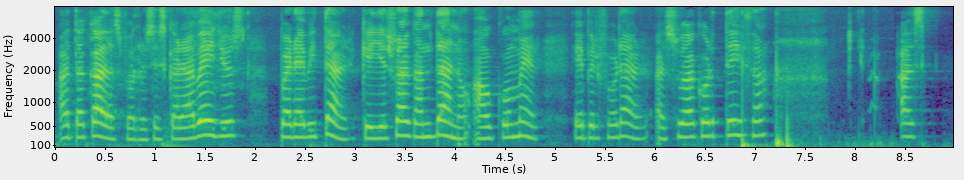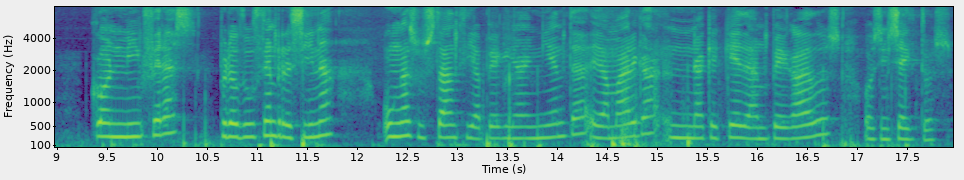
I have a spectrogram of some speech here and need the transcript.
atacadas por os escarabellos, Para evitar que lles fagan dano ao comer e perforar a súa corteza, as coníferas producen resina, unha sustancia pegañenta e amarga na que quedan pegados os insectos.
